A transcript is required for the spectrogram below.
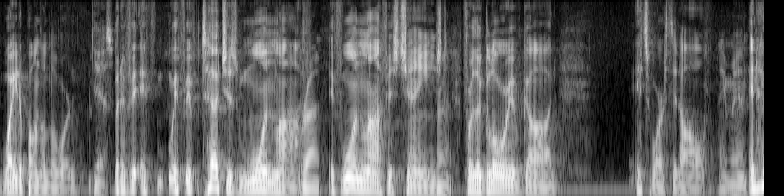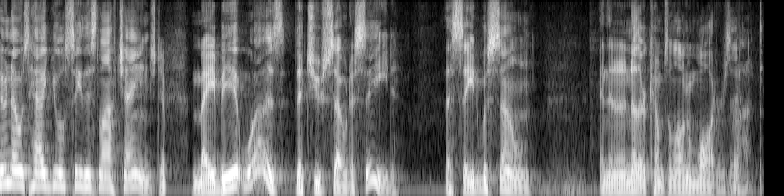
Wait upon the Lord. Yes. But if it, if if it touches one life, Right. if one life is changed Right. for the glory of God, it's worth it all. Amen. And who knows how you'll see this life changed? Yep. Maybe it was that you sowed a seed. The seed was sown, and then another comes along and waters it. Right.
